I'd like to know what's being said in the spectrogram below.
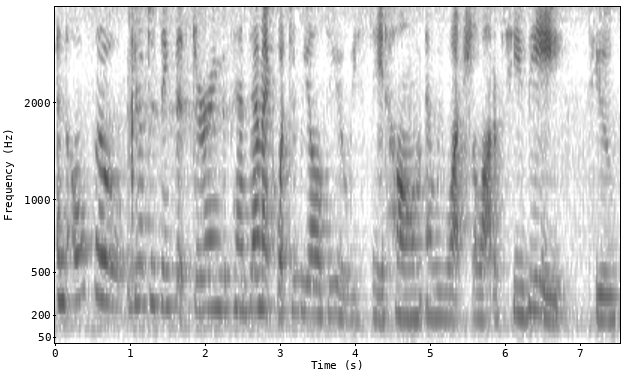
And also, you have to think that during the pandemic, what did we all do? We stayed home and we watched a lot of TV to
